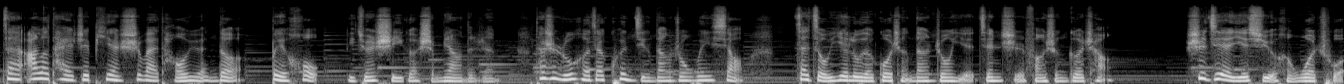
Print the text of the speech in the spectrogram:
在阿勒泰这片世外桃源的背后，李娟是一个什么样的人？她是如何在困境当中微笑，在走夜路的过程当中也坚持放声歌唱？世界也许很龌龊，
